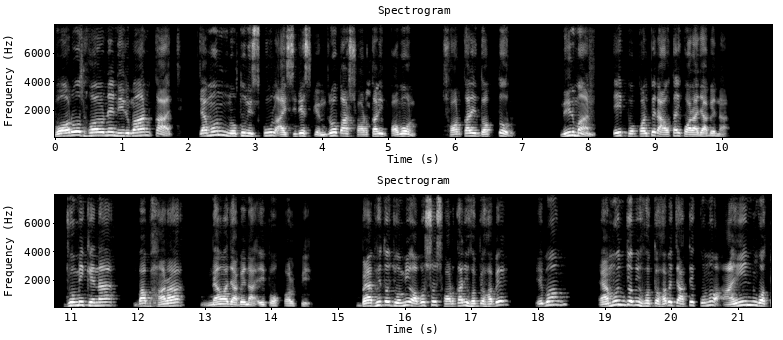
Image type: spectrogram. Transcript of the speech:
বড় ধরনের নির্মাণ কাজ, যেমন নতুন স্কুল, আইসিডিএস কেন্দ্র বা সরকারি ভবন, সরকারি দপ্তর নির্মাণ, এই প্রকল্পের আওতায় করা যাবে না। জমি কেনা বা ভাড়া নেওয়া যাবে না এই প্রকল্পে। ব্যবহৃত জমি অবশ্যই সরকারি হতে হবে এবং এমন জমি হতে হবে যাতে কোনো আইনগত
